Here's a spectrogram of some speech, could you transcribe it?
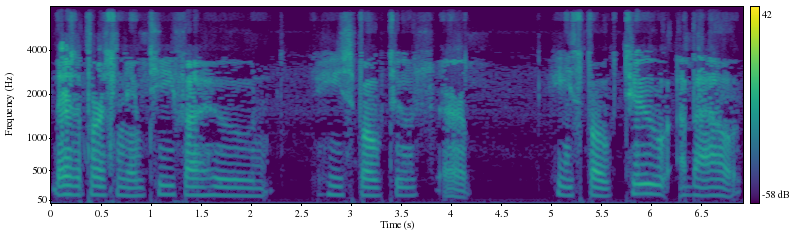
there's a person named Tifa who he spoke to, or he spoke to about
